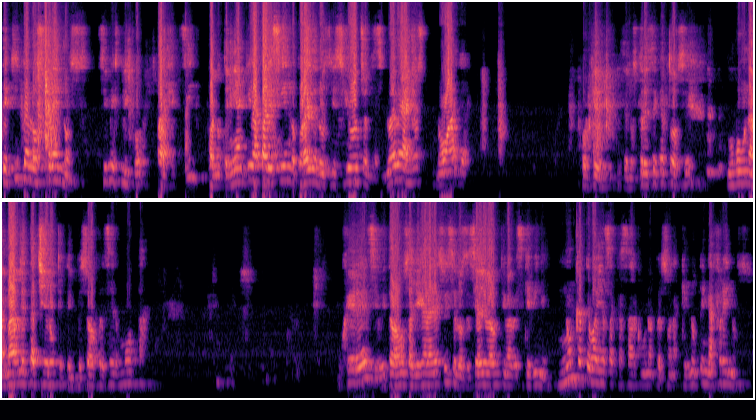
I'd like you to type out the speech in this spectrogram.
te quita los frenos. ¿Sí me explico? sí, cuando tenían que ir apareciendo por ahí de los 18, 19 años, no haya. Porque desde los 13, 14 hubo un amable tachero que te empezó a ofrecer mota mujeres, y ahorita vamos a llegar a eso, y se los decía yo la última vez que vine, nunca te vayas a casar con una persona que no tenga frenos.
